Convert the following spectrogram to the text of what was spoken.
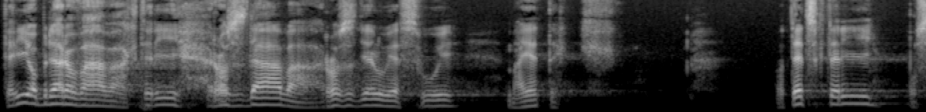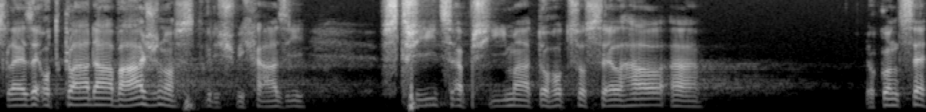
který obdarovává, který rozdává, rozděluje svůj majetek. Otec, který posléze odkládá vážnost, když vychází vstříc a přijímá toho, co selhal a dokonce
